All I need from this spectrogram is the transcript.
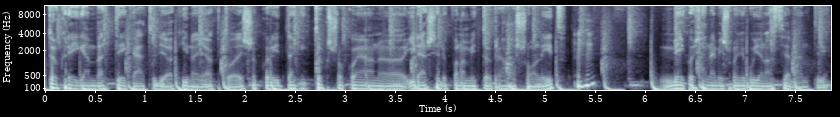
tök régen vették át ugye a kínaiaktól, és akkor itt nekik tök sok olyan uh, írásjelük van, ami tökre hasonlít. Uh-huh. Még hogyha nem is mondjuk ugyanazt jelenti.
